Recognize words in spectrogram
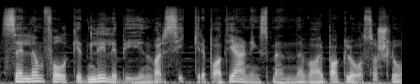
Selv om folk i den lille byen var sikre på at gjerningsmennene var bak lås og slå,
